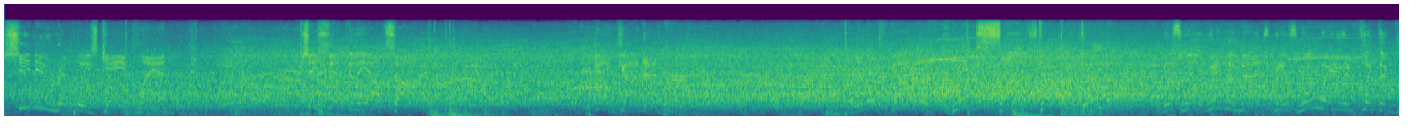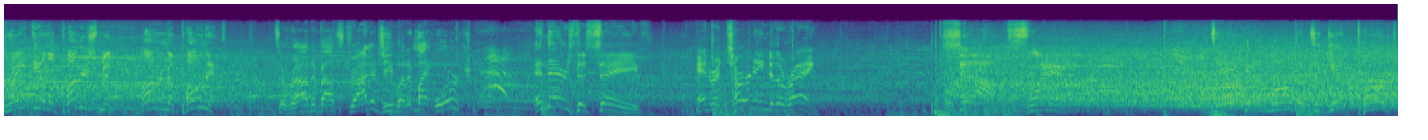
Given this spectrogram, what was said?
And she knew Ripley's game plan. She's sent to the outside. Oh, God, that hurt. Quick sidestep by Dana. This won't win the match, but it's one way to inflict a great deal of punishment on an opponent. It's a roundabout strategy, but it might work. And there's the save. And returning to the ring. Sit out. Slam. Taking a moment to get pumped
